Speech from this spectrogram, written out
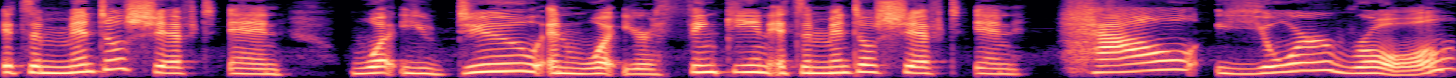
It's a mental shift in what you do and what you're thinking. It's a mental shift in how your role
